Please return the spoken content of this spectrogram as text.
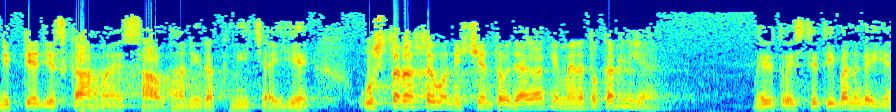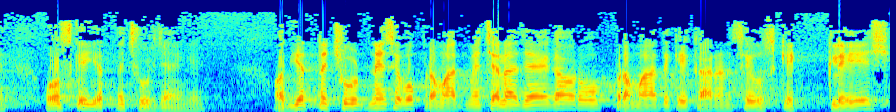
नित्य जिसका हमें सावधानी रखनी चाहिए, उस तरफ़ से वो निश्चिंत हो जाएगा कि मैंने तो कर लिया है। मेरी तो स्थिति बन गई है, वो उसके यत्न छूट जाएँगे। और यत्न छूटने से वो प्रमाद में चला जाएगा और वो प्रमाद के कारण से उसके क्लेश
